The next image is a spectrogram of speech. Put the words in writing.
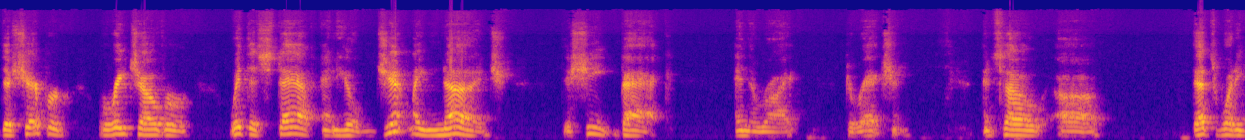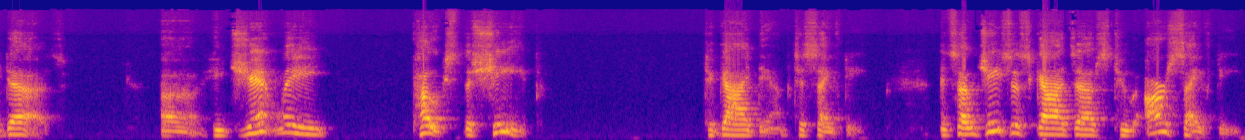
the shepherd will reach over with his staff and he'll gently nudge the sheep back in the right direction. And so uh, that's what he does. Uh, he gently pokes the sheep to guide them to safety. And so Jesus guides us to our safety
